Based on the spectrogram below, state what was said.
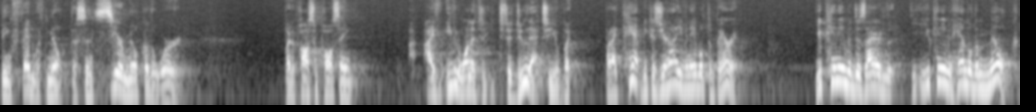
being fed with milk, the sincere milk of the Word. But Apostle Paul saying, I've even wanted to, to do that to you, but, but I can't because you're not even able to bear it. You can't even desire, the, you can't even handle the milk,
